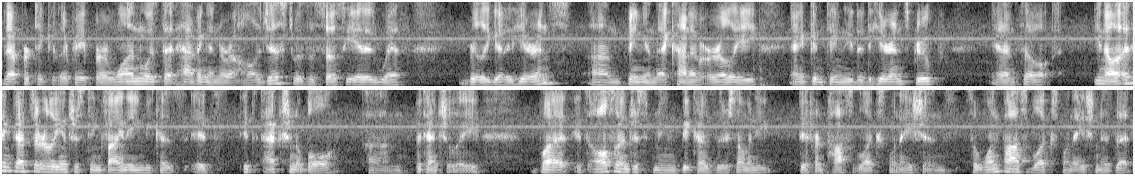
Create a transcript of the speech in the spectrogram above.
that particular paper. One was that having a neurologist was associated with really good adherence, um, being in that kind of early and continued adherence group and so, you know, I think that's a really interesting finding because it's it's actionable um, potentially, but it's also interesting because there's so many different possible explanations. So one possible explanation is that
